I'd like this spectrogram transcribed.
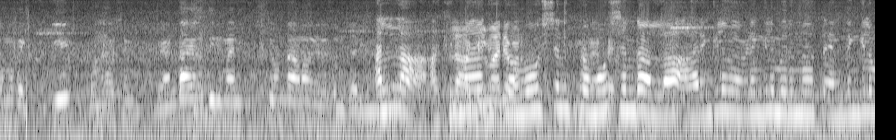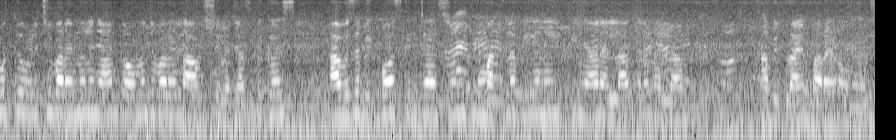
എന്ന വ്യക്തിക്ക് പ്രൊമോഷൻ വേണ്ട എന്ന് തീരുമാനിച്ചുകൊണ്ടാണോ അങ്ങനെ സംസാരിക്കുന്നത്? അല്ല അഖിൽമാര് പ്രൊമോഷൻ പ്രൊമോഷന്റെ അല്ല. ആരെങ്കിലും എവിടെങ്കിലും ഇരുന്ന് എന്തെങ്കിലുമൊക്കെ വിളിച്ച് പറയുന്നതിൽ ഞാൻ കോമന്റ് പറയേണ്ട ആവശ്യമില്ല. Just because I was a Bigg Boss contestant മറ്റുള്ള ബി എൻ ഐക്ക് ഞാൻ എല്ലാത്തിലും എല്ലാം അഭിപ്രായം പറയണമെന്ന്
